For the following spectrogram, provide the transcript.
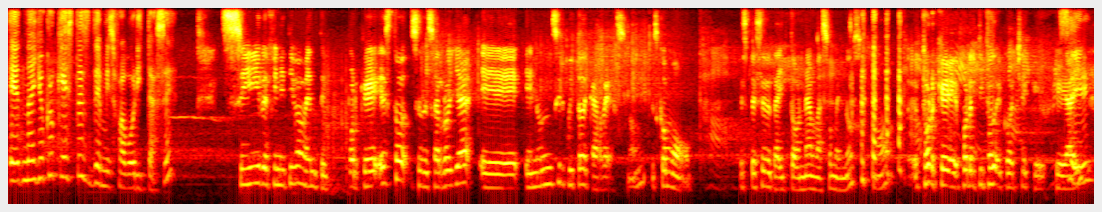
Edna, yo creo que esta es de mis favoritas, ¿eh? Sí, definitivamente, porque esto se desarrolla eh, en un circuito de carreras, ¿no? Es como especie de Daytona más o menos, ¿no? porque por el tipo de coche que, hay.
